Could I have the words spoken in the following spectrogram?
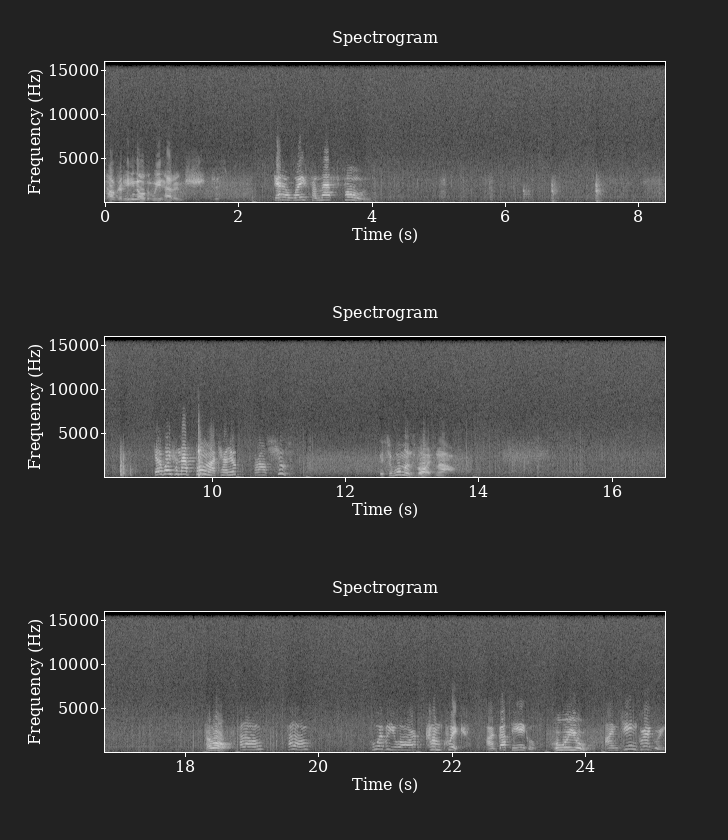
How could he know that we have him? Get away from that phone. Get away from that phone, I tell you, or I'll shoot. It's a woman's voice now. Hello. Hello? Hello? Whoever you are, come quick. I've got the eagle. Who are you? I'm Jean Gregory.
